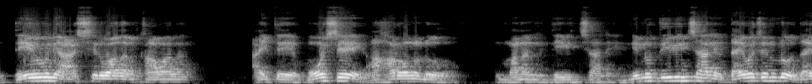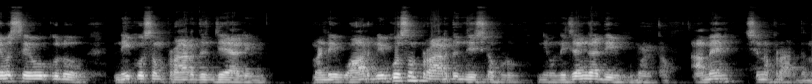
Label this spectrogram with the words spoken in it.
దేవుని ఆశీర్వాదాలు కావాలా? అయితే మోసే అహరోనులు మనల్ని దీవించాలి. నిన్ను దీవించాలి. దైవజనులు దైవ సేవకులు నీకోసం ప్రార్థన చేయాలి. మండి వారు నీకోసం ప్రార్థన చేసినప్పుడు నీవు నిజంగా దీవింపబడతావు. ఆమె చిన్న ప్రార్థన.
